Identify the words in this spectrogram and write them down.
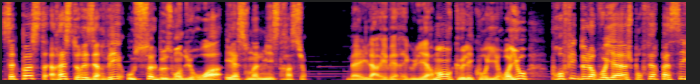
Cette poste reste réservée aux seuls besoins du roi et à son administration. Mais il arrivait régulièrement que les courriers royaux profitent de leur voyage pour faire passer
